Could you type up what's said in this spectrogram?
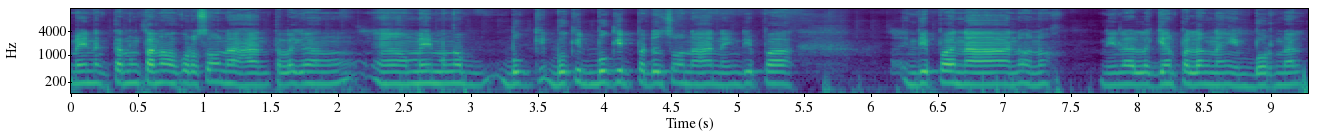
may nagtanong-tanong ako sa unahan, talagang uh, may mga buki- bukid-bukid pa doon sa unahan na hindi pa hindi pa na ano ano nilalagyan pa lang ng imbornal.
